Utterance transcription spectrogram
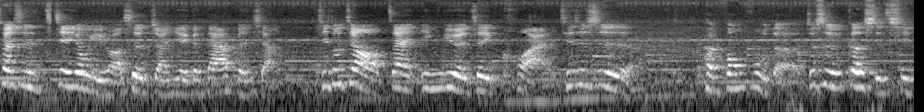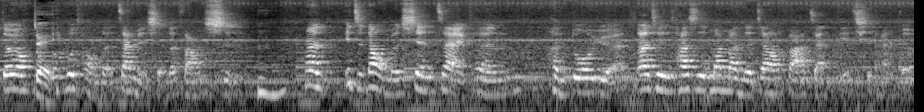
算是借用以如老师的专业跟大家分享，基督教在音乐这一块其实是很丰富的，就是各时期都有很多不同的赞美神的方式。嗯，那一直到我们现在可能很多元，那其实它是慢慢的这样发展叠起来的。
